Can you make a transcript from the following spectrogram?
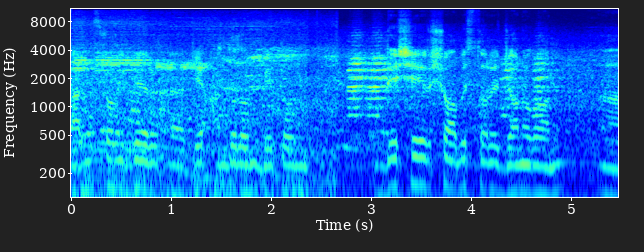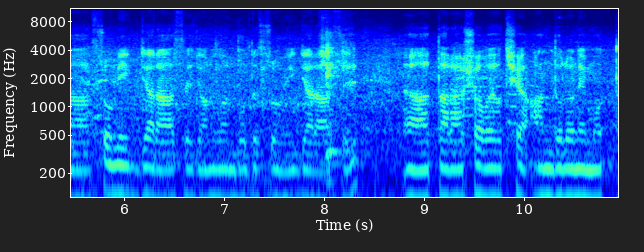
গার্মেন্টস শ্রমিকদের যে আন্দোলন, বেতন, দেশের সব স্তরের জনগণ শ্রমিক যারা আছে, জনগণ বলতে শ্রমিক যারা আছে তারা সবাই হচ্ছে আন্দোলনে মত্ত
